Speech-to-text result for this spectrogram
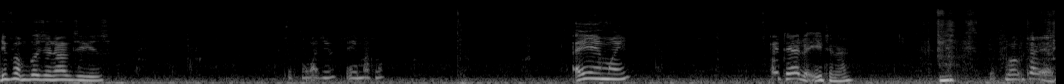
different personalities. Just gonna watch it. Hey, Marco. I am mine. I tired of eating it. I'm tired.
